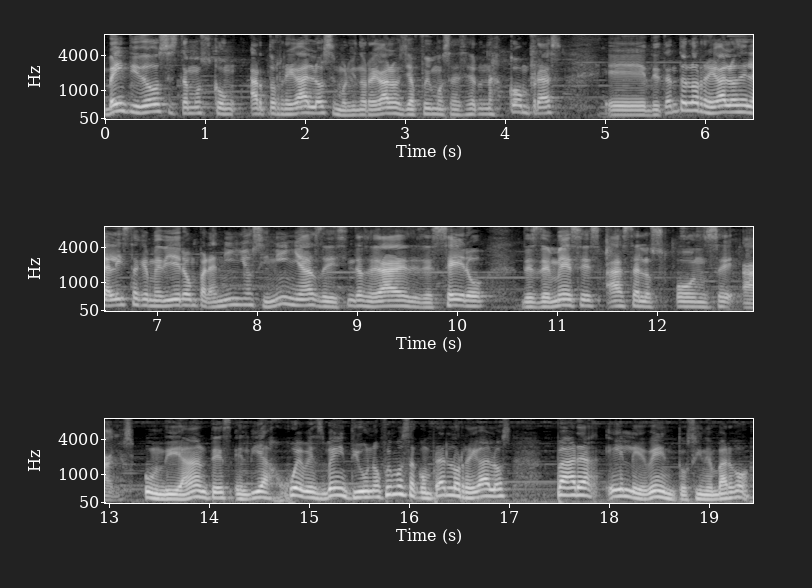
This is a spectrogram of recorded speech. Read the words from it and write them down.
22 Estamos con hartos regalos, envolviendo regalos, ya fuimos a hacer unas compras eh, De tanto los regalos de la lista que me dieron para niños y niñas de distintas edades Desde 0, desde meses hasta los 11 años. Un día antes, el día jueves 21, fuimos a comprar los regalos para el evento. Sin embargo,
